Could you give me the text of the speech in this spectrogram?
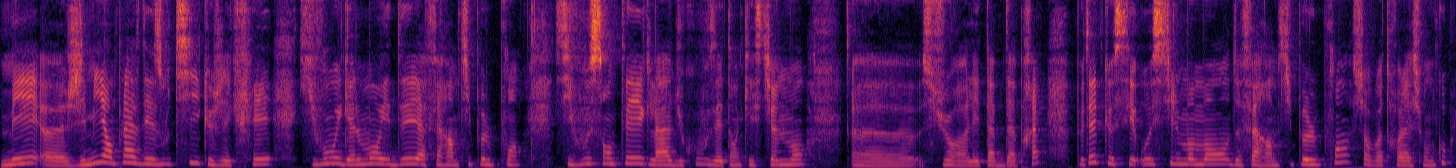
mais euh, j'ai mis en place des outils que j'ai créés qui vont également aider à faire un petit peu le point. Si vous sentez que là, du coup, vous êtes en questionnement euh, sur l'étape d'après, peut-être que c'est aussi le moment de faire un petit peu le point sur votre relation de couple,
